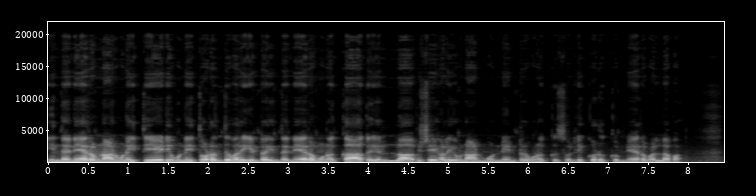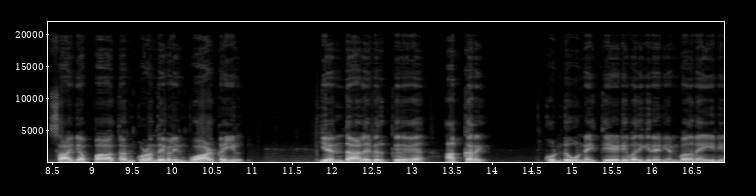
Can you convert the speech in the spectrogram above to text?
இந்த நேரம் நான் உன்னை தேடி உன்னை தொடர்ந்து வருகின்ற இந்த நேரம் உனக்காக எல்லா விஷயங்களையும் நான் முன்னின்று உனக்கு சொல்லிக் கொடுக்கும் நேரம் அல்லவா? சாயப்பா தன் குழந்தைகளின் வாழ்க்கையில் எந்த அளவிற்கு அக்கறை கொண்டு உன்னை தேடி வருகிறேன் என்பதனை இனி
